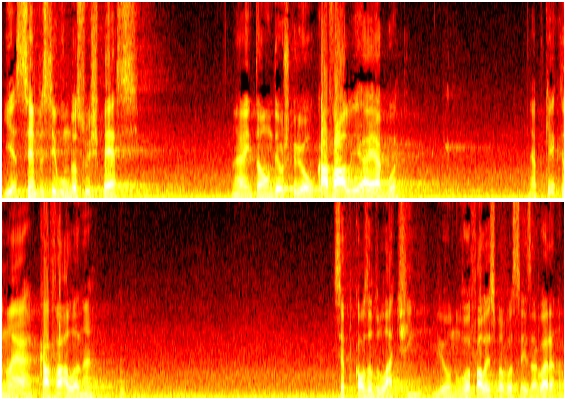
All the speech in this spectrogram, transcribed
E é sempre segundo a sua espécie. Né? Então Deus criou o cavalo e a égua. É, por que, que não é cavala, né? Isso é por causa do latim, viu? Não vou falar isso para vocês agora não.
